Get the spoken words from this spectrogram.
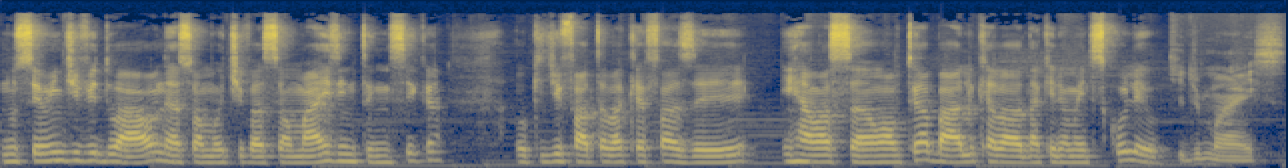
no seu individual, né, a sua motivação mais intrínseca, o que de fato ela quer fazer em relação ao trabalho que ela naquele momento escolheu. Que demais.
